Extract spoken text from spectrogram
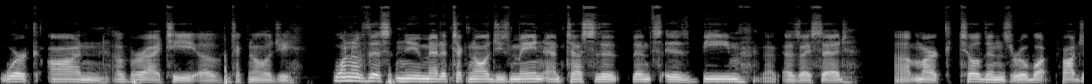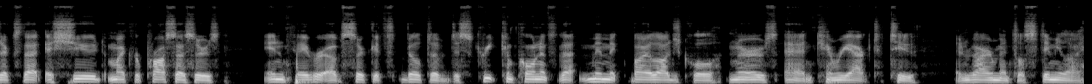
work on a variety of technology. One of this new meta technology's main antecedents is Beam, as I said, uh, Mark Tilden's robot projects that eschewed microprocessors in favor of circuits built of discrete components that mimic biological nerves and can react to environmental stimuli.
